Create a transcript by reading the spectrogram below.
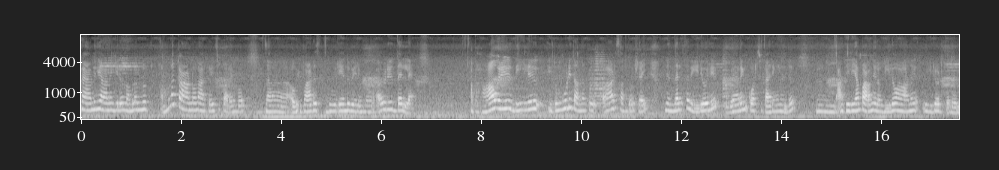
ഫാമിലി ആണെങ്കിലും നമ്മളൊന്ന് നമ്മളെ കാണണമെന്ന് ആഗ്രഹിച്ച് പറയുമ്പോൾ ഒരുപാട് ദൂരെ നിന്ന് വരുമ്പോൾ ആ ഒരു ഇതല്ലേ? അപ്പോൾ ആ ഒരു ഇതിൽ ഇതും കൂടി തന്നപ്പോൾ ഒരുപാട് സന്തോഷമായി പിന്നെ ഇന്നലത്തെ വീഡിയോയിൽ വേറെയും കുറച്ച് കാര്യങ്ങളുണ്ട്. അതിൽ ഞാൻ പറഞ്ഞല്ലോ വീലോ ആണ് വീഡിയോ എടുത്തതിൽ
